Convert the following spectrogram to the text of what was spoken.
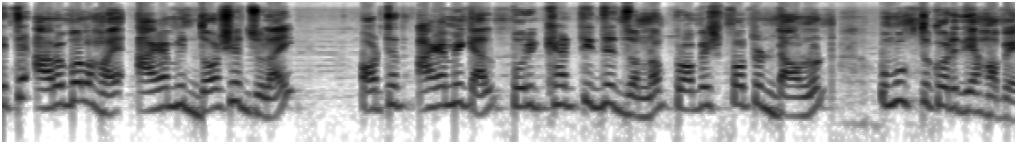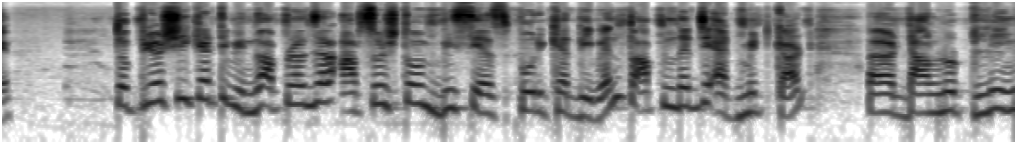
এতে আরও বলা হয়, আগামী দশই জুলাই, অর্থাৎ আগামীকাল পরীক্ষার্থীদের জন্য প্রবেশপত্র ডাউনলোড উন্মুক্ত করে দেওয়া হবে। তো প্রিয় শিক্ষার্থীবৃন্দ, আপনারা যারা আটচল্লিশতম বিসিএস পরীক্ষা দিবেন, তো আপনাদের যে অ্যাডমিট কার্ড ডাউনলোড লিঙ্ক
